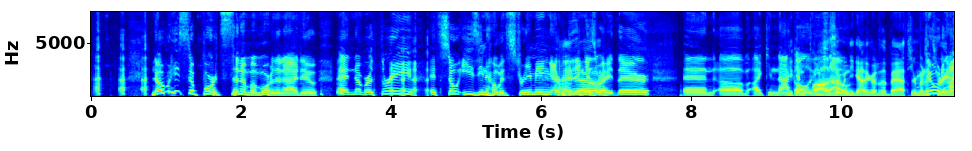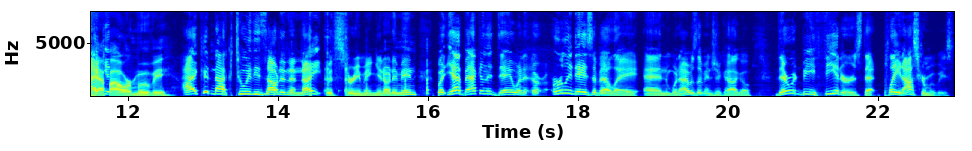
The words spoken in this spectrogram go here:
nobody supports cinema more than I do. And number three, it's so easy now with streaming. Everything is right there. And um, I can knock you can all of pause it when you got to go to the bathroom in a Dude, three and a I half hour movie. I could knock two of these out in a night with streaming. You know what I mean? But yeah, back in the day when or early days of LA and when I was living in Chicago, there would be theaters that played Oscar movies.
